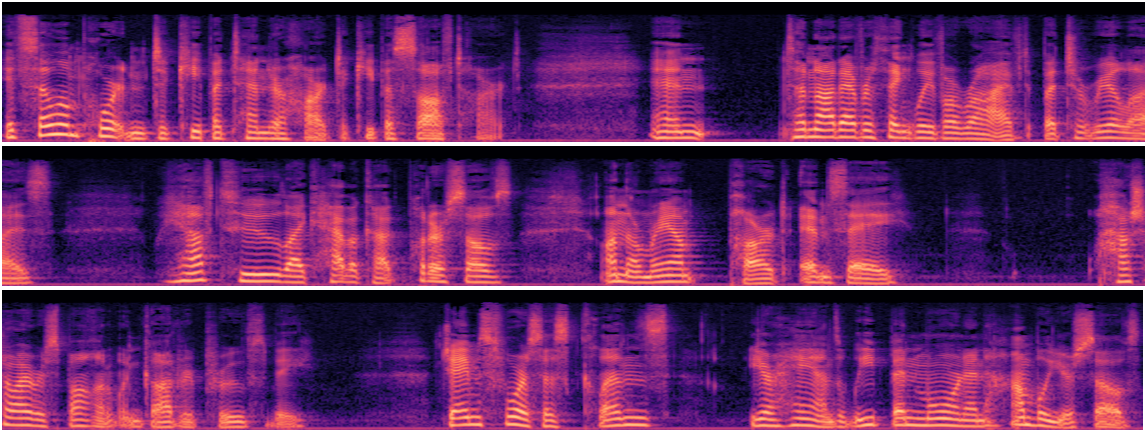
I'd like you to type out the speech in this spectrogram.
It's so important to keep a tender heart, to keep a soft heart, and to not ever think we've arrived, but to realize we have to, like Habakkuk, put ourselves on the rampart and say, How shall I respond when God reproves me? James 4 says, Cleanse your hands, weep and mourn, and humble yourselves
